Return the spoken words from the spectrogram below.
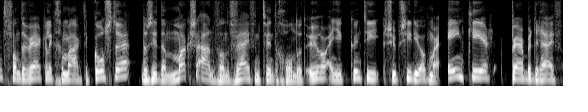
van de werkelijk gemaakte kosten. Er zit een max aan van 2500 euro. En je kunt die subsidie ook maar één keer per bedrijf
